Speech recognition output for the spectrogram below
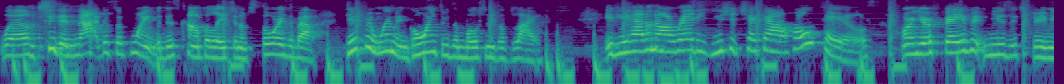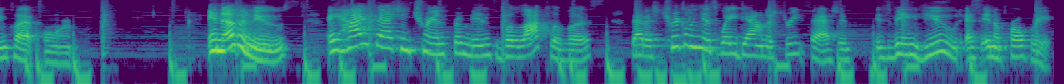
Well, she did not disappoint with this compilation of stories about different women going through the motions of life. If you haven't already, you should check out Heaux Tales on your favorite music streaming platform. In other news, a high fashion trend for men's balaclavas that is trickling its way down to street fashion is being viewed as inappropriate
